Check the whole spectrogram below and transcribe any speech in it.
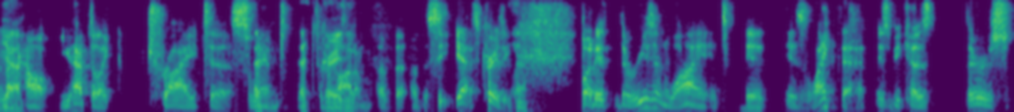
No yeah. matter how you have to like try to swim That's to crazy. the bottom of the of the sea. Yeah, it's crazy. Yeah. But it, the reason why it's it is like that is because there's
